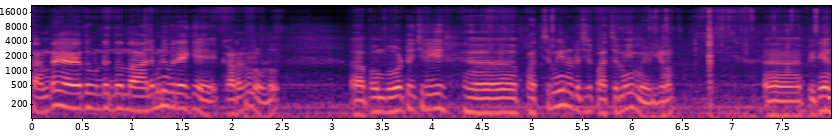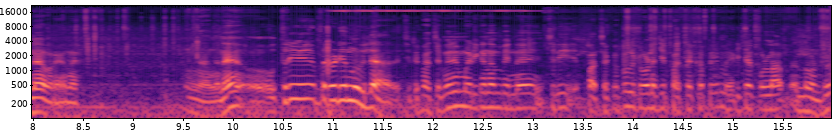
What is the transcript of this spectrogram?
സൺഡേ ആയതുകൊണ്ട് ഇന്ന് നാല് മണി വരെയൊക്കെ കടകളുള്ളൂ. അപ്പം പോയിട്ട് ഇച്ചിരി പച്ചമീനുണ്ട്. ഇച്ചിരി പച്ചമീൻ മേടിക്കണം. പിന്നെ എന്നാ പറയുന്നത് അങ്ങനെ ഒത്തിരി പരിപാടിയൊന്നും ഇല്ല ഇച്ചിരി പച്ചമീനും മേടിക്കണം പിന്നെ ഇച്ചിരി പച്ചക്കപ്പ കിട്ടുവാണെങ്കിൽ പച്ചക്കപ്പയും മേടിച്ചാൽ കൊള്ളാം എന്നുണ്ട്.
